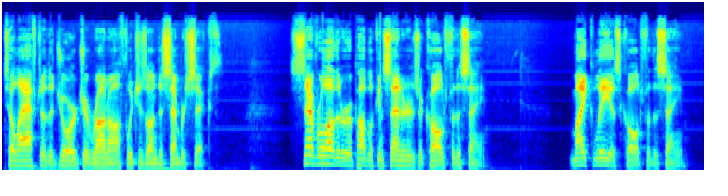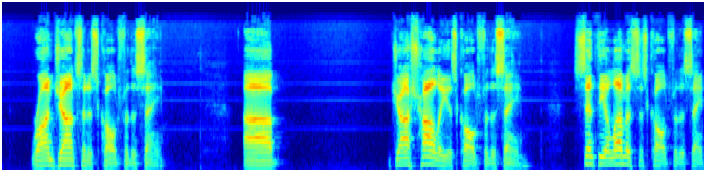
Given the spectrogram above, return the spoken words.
till after the Georgia runoff, which is on December 6th. Several other Republican senators are called for the same. Mike Lee has called for the same. Ron Johnson has called for the same. Uh, Josh Hawley has called for the same. Cynthia Lummis has called for the same.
